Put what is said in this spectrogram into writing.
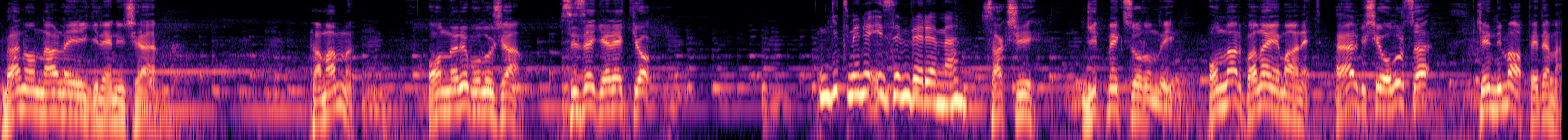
Ben onlarla ilgileneceğim. Tamam mı? Onları bulacağım. Size gerek yok. Gitmene izin veremem. Sakşi, gitmek zorundayım. Onlar bana emanet. Eğer bir şey olursa kendimi affedemem.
